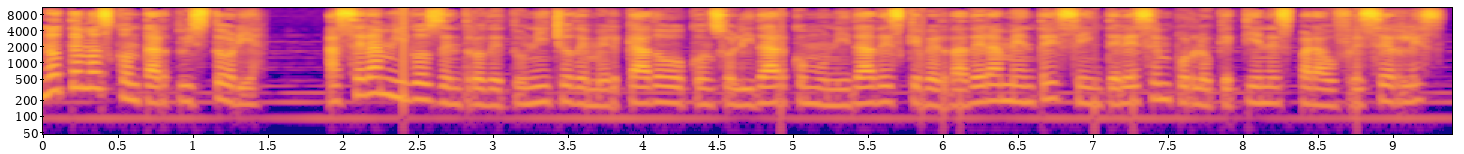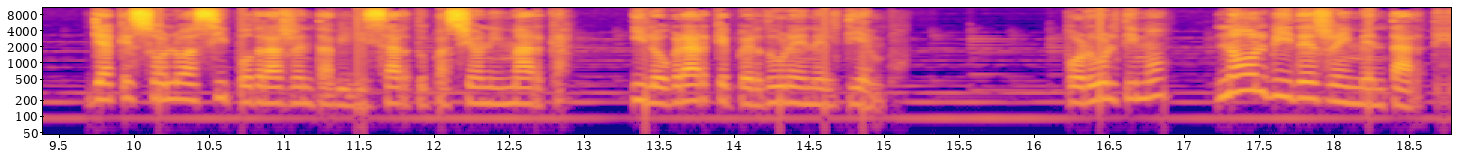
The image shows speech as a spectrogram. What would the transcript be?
No temas contar tu historia, hacer amigos dentro de tu nicho de mercado o consolidar comunidades que verdaderamente se interesen por lo que tienes para ofrecerles, ya que solo así podrás rentabilizar tu pasión y marca, y lograr que perdure en el tiempo. Por último, no olvides reinventarte.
